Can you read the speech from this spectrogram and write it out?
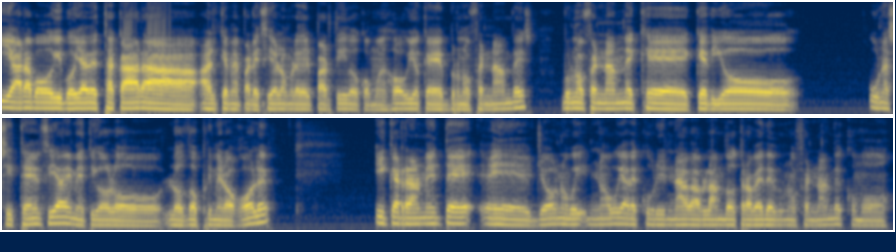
Y ahora voy, voy a destacar al que me pareció el hombre del partido, como es obvio, que es Bruno Fernández. Bruno Fernández que, dio una asistencia y metió los dos primeros goles. Y que realmente eh, yo no voy, no voy a descubrir nada hablando otra vez de Bruno Fernández, como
